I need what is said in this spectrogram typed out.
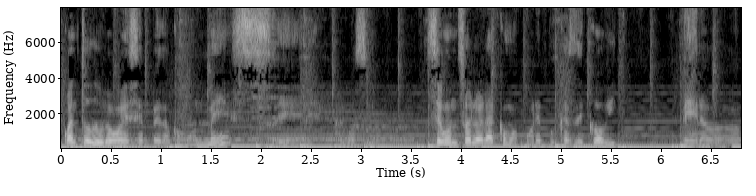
¿Cuánto duró ese pedo? ¿Como un mes? Eh, algo así. según solo era como por épocas de COVID, pero...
